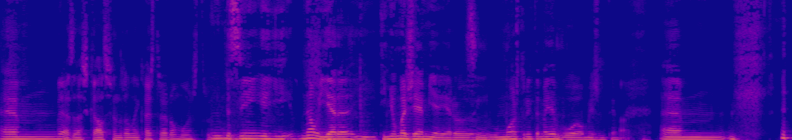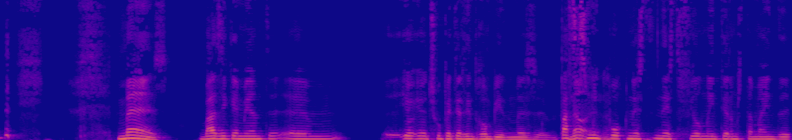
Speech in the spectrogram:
Aliás, acho que a Alexandra Lencastre era um monstro. não é? Sim, e, não, e era, e tinha uma gêmea, era o, Sim. o monstro e também a boa ao mesmo tempo. Hum, mas, basicamente, hum, eu, eu desculpa ter-te interrompido, mas eh, passa-se Não, muito não. pouco neste, neste filme em termos também de,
